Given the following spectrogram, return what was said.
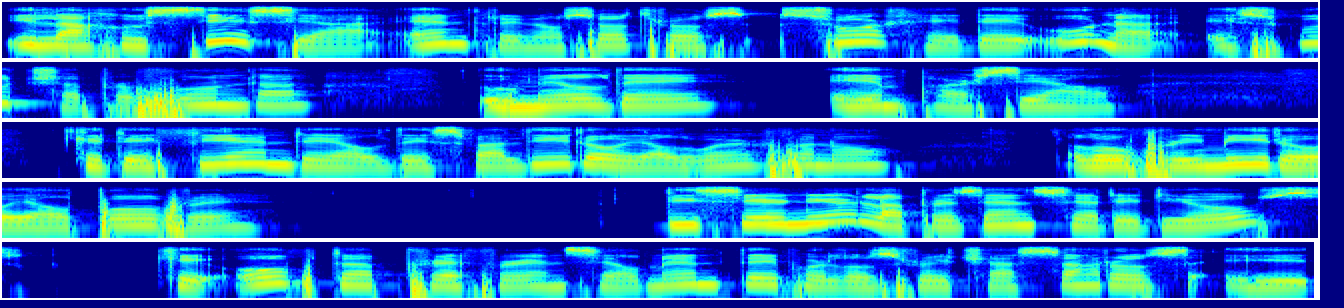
y la justicia entre nosotros surge de una escucha profunda, humilde e imparcial, que defiende al desvalido y al huérfano, al oprimido y al pobre. Discernir la presencia de Dios que opta preferencialmente por los rechazados e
